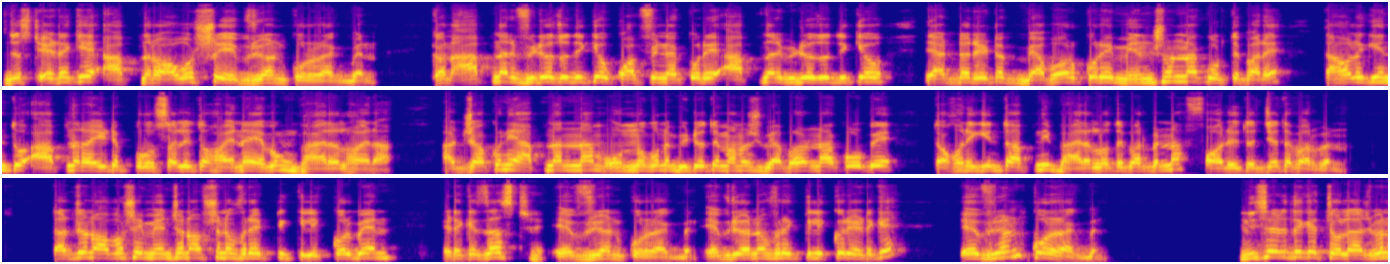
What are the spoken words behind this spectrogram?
জাস্ট এটাকে আপনারা অবশ্যই এভরিওয়ান করে রাখবেন। কারণ আপনার ভিডিও যদি কেউ কপি না করে, আপনার ভিডিও যদি কেউ অ্যাট দ্য রেট ব্যবহার করে মেনশন না করতে পারে, তাহলে কিন্তু আপনার এটা প্রচালিত হয় না এবং ভাইরাল হয় না। আর যখনই আপনার নাম অন্য কোনো ভিডিওতে মানুষ ব্যবহার না করবে, তখনই কিন্তু আপনি ভাইরাল হতে পারবেন না ফলোতে যেতে পারবেন না। তার জন্য অবশ্যই মেনশন অপশন উপরে একটি ক্লিক করবেন, এটাকে জাস্ট এভরিওয়ান করে রাখবেন। এভরিওয়ান উপরে ক্লিক করে এটাকে এভরিওয়ান করে রাখবেন। নিচের দিকে চলে আসবেন,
